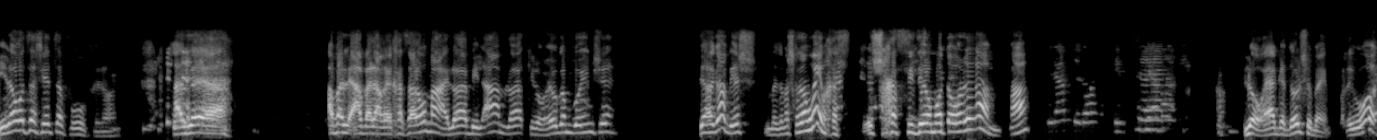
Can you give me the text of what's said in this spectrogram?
היא לא רוצה שיהיה צפוף, לא. אז... אה, אבל, אבל הרי חז"ל אומרים, מה, לא היה בלעם, לא היה, כאילו, היו גם גויים ש... דרך אגב, יש, זה מה שאתם אומרים, יש חסידי אומות העולם, מה? לא, היה גדול שבהם, אבל היו עוד.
